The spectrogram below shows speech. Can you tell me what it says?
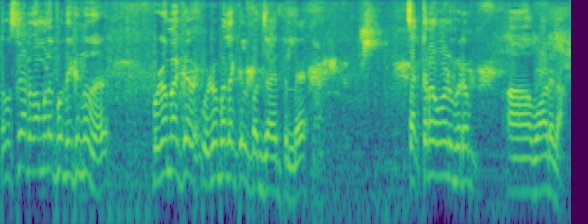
നമസ്കാരം നമ്മളിപ്പോൾ നിൽക്കുന്നത് പുഴമക്കൽ പുഴമലക്കൽ പഞ്ചായത്തിലെ ചക്രവാണിപുരം ആ, വാർഡിലാണ്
